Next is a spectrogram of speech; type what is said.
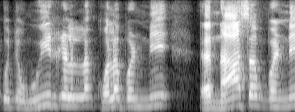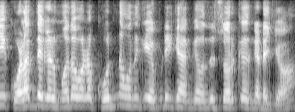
கொஞ்சம் உயிர்களெல்லாம் கொலை பண்ணி நாசம் பண்ணி குழந்தைகள் முத கொன்னவனுக்கு எப்படிங்க அங்கே வந்து சொர்க்கம் கிடைக்கும்?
